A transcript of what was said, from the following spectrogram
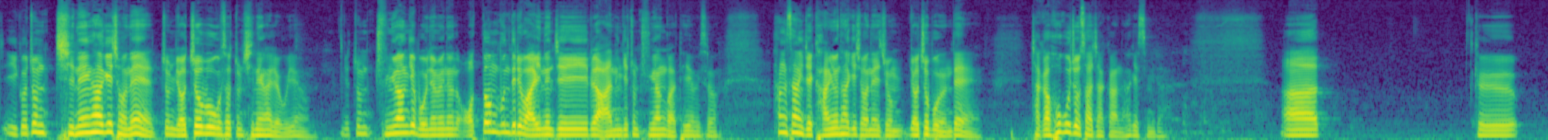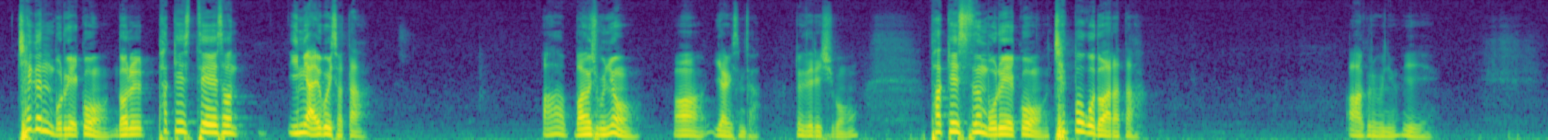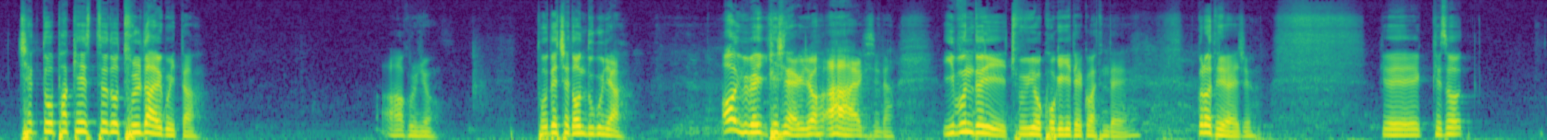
이거 좀 진행하기 전에 좀 여쭤보고서 좀 진행하려고요. 좀 중요한 게 뭐냐면은 어떤 분들이 와 있는지를 아는 게 좀 중요한 것 같아요. 그래서 항상 이제 강연하기 전에 좀 여쭤보는데 잠깐 호구 조사 잠깐 하겠습니다. 아 그 책은 모르겠고 너를 팟캐스트에서 이미 알고 있었다. 아 많으시군요. 아 이해하겠습니다. 좀 내리시고 팟캐스트는 모르겠고 책 보고 너 알았다. 아 그러군요. 예. 예. 책도 팟캐스트도 둘 다 알고 있다. 아 그렇군요. 도대체 넌 누구냐? 어 이거 왜 계시나요, 그죠? 아 알겠습니다. 이분들이 주요 고객이 될 것 같은데 끌어들여야죠. 예, 그래서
